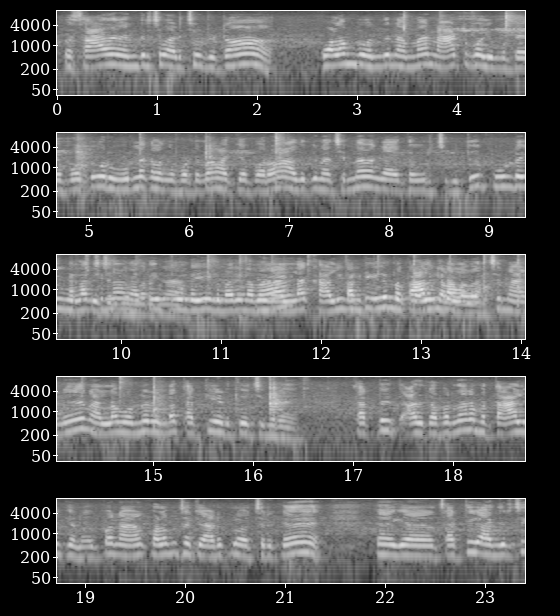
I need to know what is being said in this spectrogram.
இப்போ சாதம் வெந்துருச்சு வடித்து விட்டுட்டோம். குழம்பு வந்து நம்ம நாட்டுக்கோழி முட்டையை போட்டு ஒரு உருளைக்கிழங்கு போட்டு தான் வைக்க போகிறோம் அதுக்கு நான் சின்ன வெங்காயத்தை உரிச்சுக்கிட்டு பூண்டையும் உரிச்சு சின்ன வெங்காயத்தையும் பூண்டையும் இது மாதிரி நம்ம நல்லா கழுவிட்டு இப்போ தாளிக்கலை வச்சு நான் நல்லா ஒன்று ரெண்டாக தட்டி எடுத்து வச்சுக்கிறேன். தட்டி அதுக்கப்புறம் தான் நம்ம தாளிக்கணும். இப்போ நான் குழம்பு சட்டி அடுப்பில் வச்சுருக்கேன். சட்டி காஞ்சிருச்சு.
